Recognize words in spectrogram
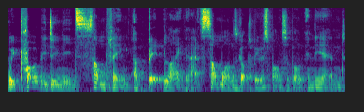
we probably do need something a bit like that. Someone's got to be responsible in the end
